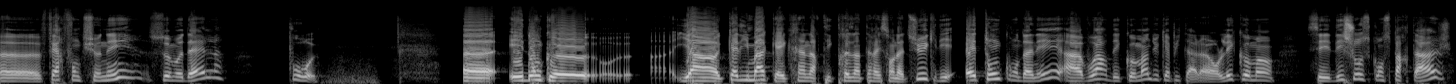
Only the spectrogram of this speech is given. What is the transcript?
euh, faire fonctionner ce modèle pour eux. Euh, et donc, euh, il y a Kalima qui a écrit un article très intéressant là-dessus qui dit Est-on condamné à avoir des communs du capital? Alors, les communs, c'est des choses qu'on se partage,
